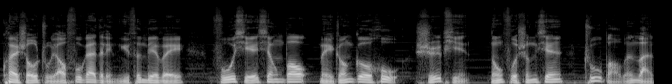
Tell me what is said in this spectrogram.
快手主要覆盖的领域分别为服鞋、箱包、美妆个护、食品、农副生鲜、珠宝文玩，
